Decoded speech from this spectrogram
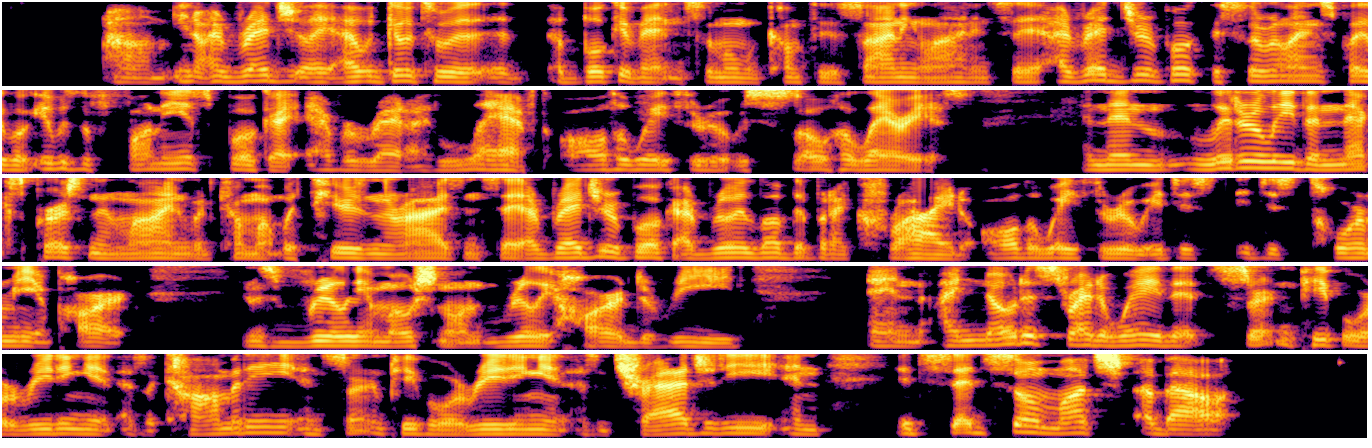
um, you know, I read, like, I would go to a, a, book event and someone would come through the signing line and say, I read your book, The Silver Linings Playbook. It was the funniest book I ever read. I laughed all the way through. It was so hilarious. And then literally the next person in line would come up with tears in their eyes and say, I read your book. I really loved it, but I cried all the way through. It just, it just tore me apart. It was really emotional and really hard to read. And I noticed right away that certain people were reading it as a comedy and certain people were reading it as a tragedy. And it said so much about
